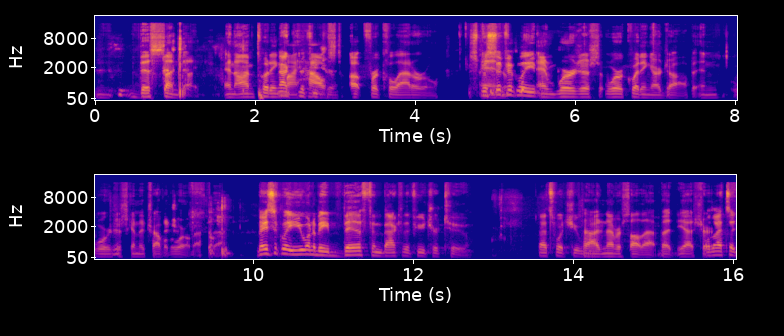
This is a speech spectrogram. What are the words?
this Sunday? And I'm putting Back my house Future. up for collateral Specifically, and we're just we're quitting our job and we're just going to travel the world after that. Basically, you want to be Biff and Back to the Future too. That's what you I never saw that, but yeah, sure. Well, that's a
